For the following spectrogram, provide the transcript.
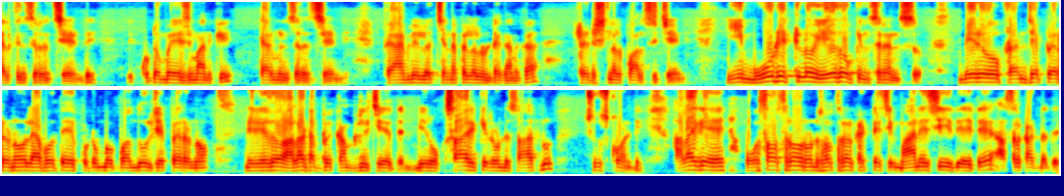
హెల్త్ ఇన్సూరెన్స్ చేయండి. కుటుంబ యజమానికి టర్మ్ ఇన్సూరెన్స్ చేయండి. ఫ్యామిలీలో చిన్నపిల్లలు ఉంటే కనుక ట్రెడిషనల్ పాలసీ చేయండి. ఈ మూడిట్లో ఏదో ఒక ఇన్సూరెన్స్ మీరు ఫ్రెండ్ చెప్పారనో లేకపోతే కుటుంబ బంధువులు చెప్పారనో మీరు ఏదో అలాంటి కంప్లీట్ చేయొద్దండి. మీరు ఒకసారికి రెండు సార్లు చూసుకోండి. అలాగే ఒక సంవత్సరం రెండు సంవత్సరాలు కట్టేసి మానేసి ఇది అయితే అసలు కట్టదు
